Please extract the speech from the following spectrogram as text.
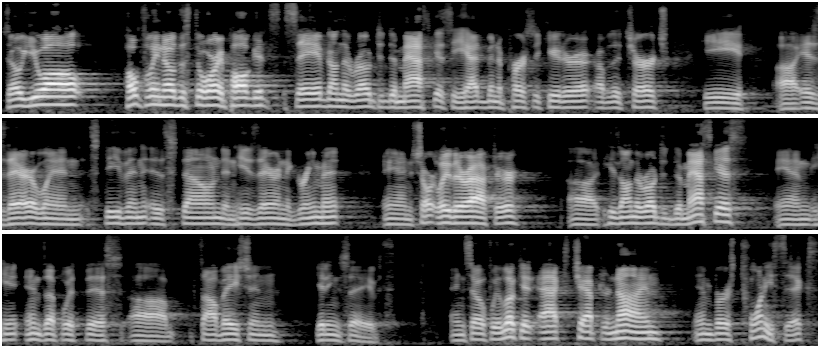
So, you all hopefully know the story. Paul gets saved on the road to Damascus. He had been a persecutor of the church. He uh, is there when Stephen is stoned, and he's there in agreement. And shortly thereafter, uh, he's on the road to Damascus, and he ends up with this uh, salvation, getting saved. And so, if we look at Acts chapter 9 and verse 26,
